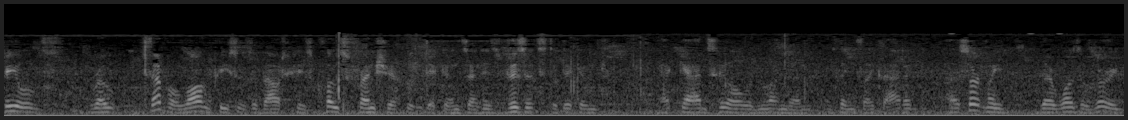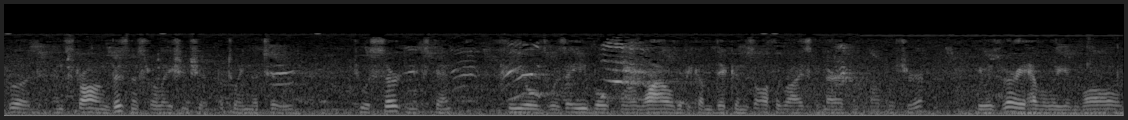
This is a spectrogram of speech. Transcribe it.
Fields wrote several long pieces about his close friendship with Dickens and his visits to Dickens at Gad's Hill in London and things like that. And uh, certainly there was a very good and strong business relationship between the two. To a certain extent, Fields was able for a while to become Dickens' authorized American publisher. He was very heavily involved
